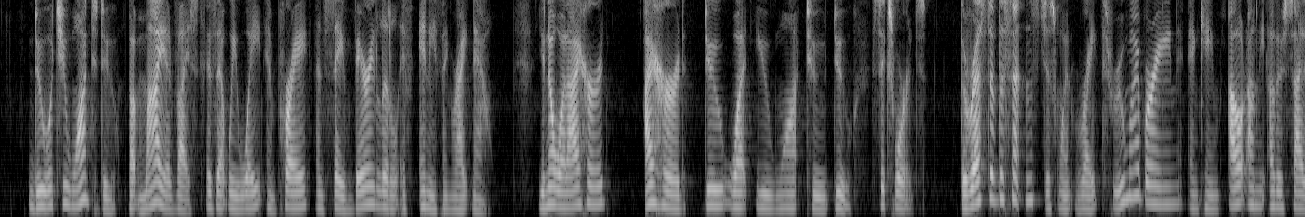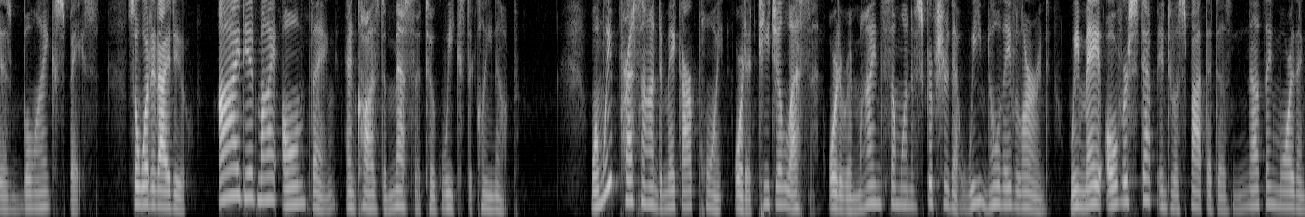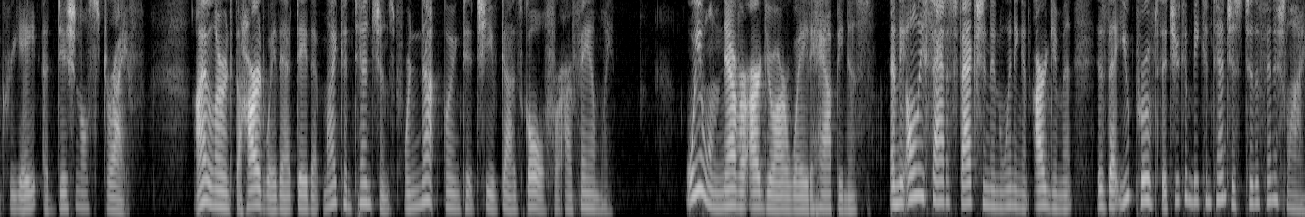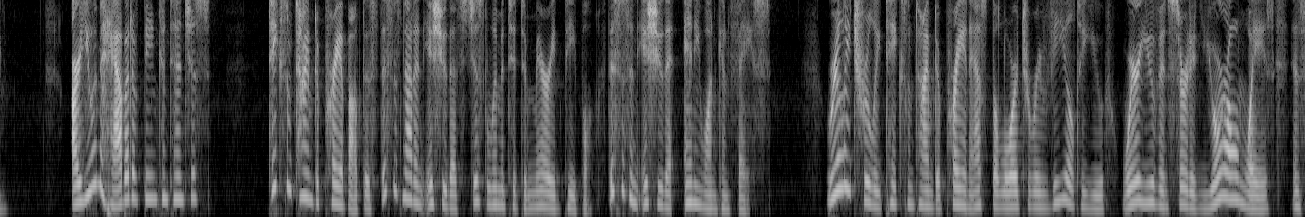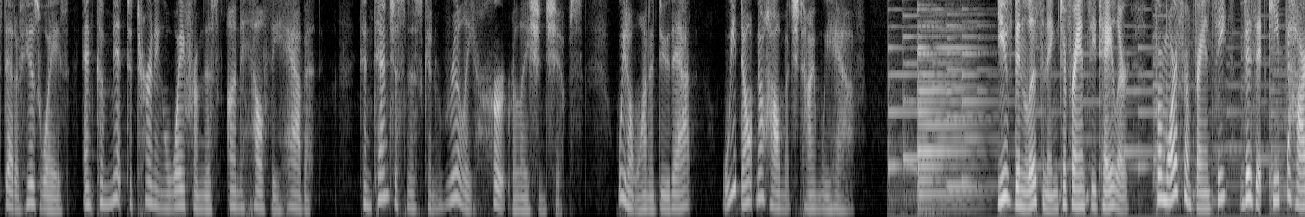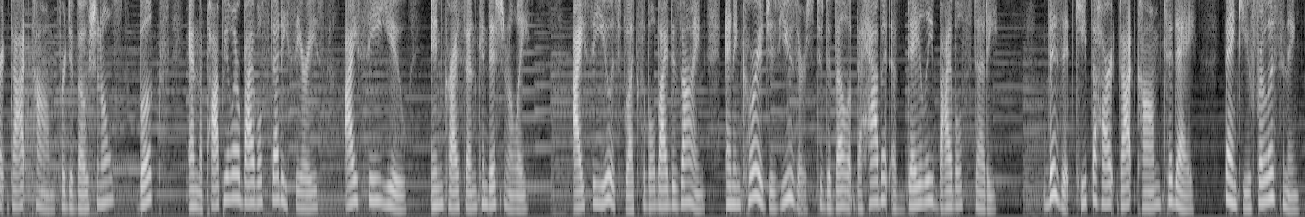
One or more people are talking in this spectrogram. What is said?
Do what you want to do, but my advice is that we wait and pray and say very little, if anything, right now. You know what I heard? I heard, Do what you want to do. Six words. The rest of the sentence just went right through my brain and came out on the other side as blank space. So, what did I do? I did my own thing and caused a mess that took weeks to clean up. When we press on to make our point, or to teach a lesson, or to remind someone of scripture that we know they've learned, we may overstep into a spot that does nothing more than create additional strife. I learned the hard way that day that my contentions were not going to achieve God's goal for our family. We will never argue our way to happiness, and the only satisfaction in winning an argument is that you proved that you can be contentious to the finish line. Are you in the habit of being contentious? Take some time to pray about this. This is not an issue that's just limited to married people. This is an issue that anyone can face. Really, truly take some time to pray and ask the Lord to reveal to you where you've inserted your own ways instead of His ways, and commit to turning away from this unhealthy habit. Contentiousness can really hurt relationships. We don't want to do that. We don't know how much time we have. You've been listening to Francie Taylor. For more from Francie, visit keeptheheart.com for devotionals, books, and the popular Bible study series, I See You in Christ Unconditionally. ICU is flexible by design and encourages users to develop the habit of daily Bible study. Visit keeptheheart.com today. Thank you for listening.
